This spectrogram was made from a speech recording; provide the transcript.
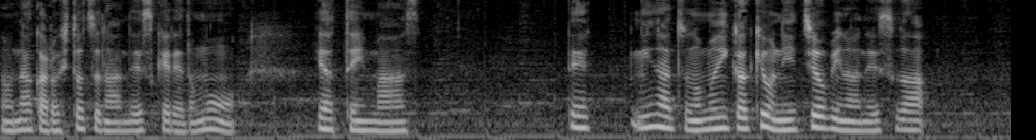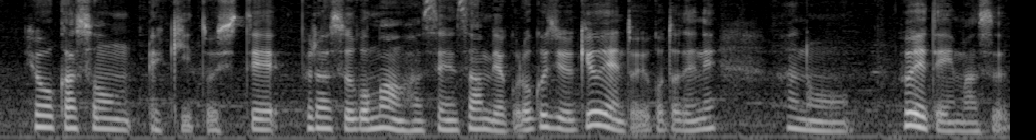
の中の一つなんですけれどもやっています。で2月の6日今日日曜日なんですが評価損益としてプラス5万8369円ということでねあの増えています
